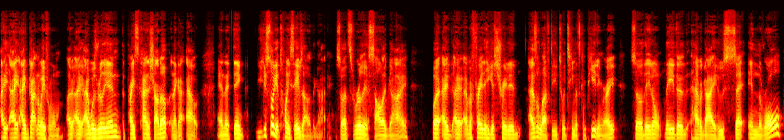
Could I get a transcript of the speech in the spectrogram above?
I, I have gotten away from him. I, I, I was really in. The price kind of shot up, and I got out. And I think you can still get 20 saves out of the guy, so that's really a solid guy. But I, I I'm afraid that he gets traded as a lefty to a team that's competing, right? So they don't they either have a guy who's set in the role,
